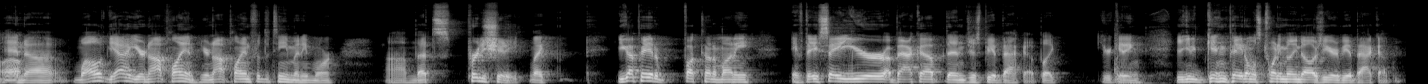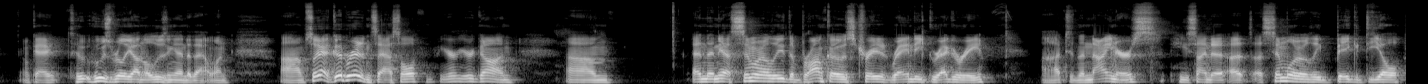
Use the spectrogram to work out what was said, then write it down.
And uh, well, yeah, you're not playing. You're not playing for the team anymore. Um, that's pretty shitty. Like you got paid a fuck ton of money. If they say you're a backup, then just be a backup. Like you're getting you're getting paid almost twenty million dollars a year to be a backup. Okay, who's really on the losing end of that one? Um, so yeah, good riddance, asshole. You're you're gone. Um, and then yeah, similarly, the Broncos traded Randy Gregory uh, to the Niners. He signed a, a, a similarly big deal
